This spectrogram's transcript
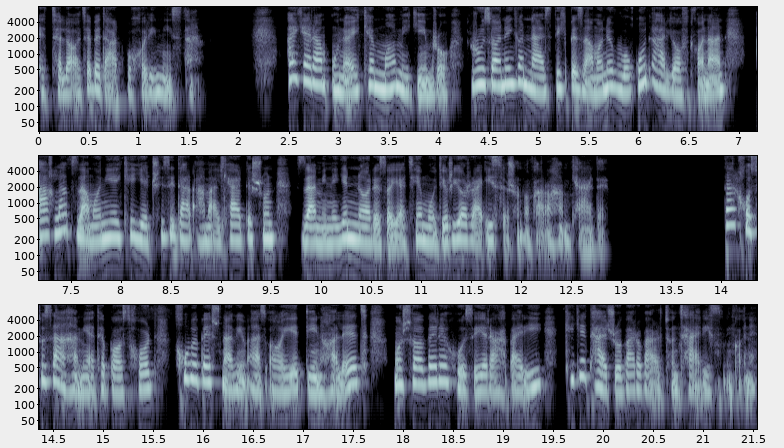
اطلاعات به درد بخوری نیستن. اگرم اونایی که ما میگیم رو روزانه یا نزدیک به زمان وقوع دریافت کنن اغلب زمانیه که یه چیزی در عملکردشون زمینه نارضایتی مدیر یا رئیسشون رو فراهم کرده. در خصوص اهمیت بازخورد خوب بشنویم از آقای دین هالت مشاور حوزه رهبری که یه تجربه رو براتون تعریف می‌کنه.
